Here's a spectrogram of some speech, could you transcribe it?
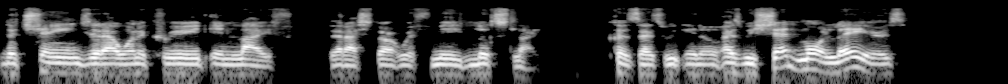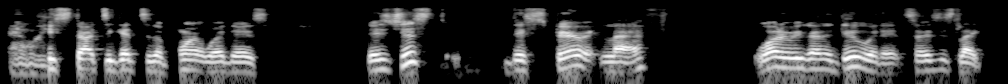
the change that I want to create in life that I start with me looks like. Because as we, you know, as we shed more layers and we start to get to the point where there's there's just this spirit left, what are we gonna do with it? So it's just like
